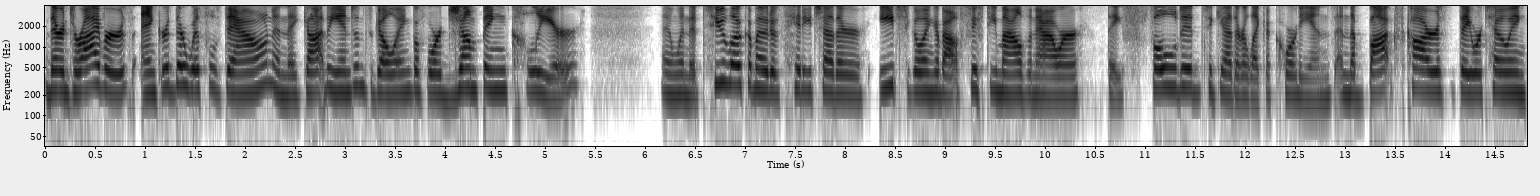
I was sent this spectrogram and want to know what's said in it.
Their drivers anchored their whistles down and they got the engines going before jumping clear. And when the two locomotives hit each other, each going about 50 miles an hour, they folded together like accordions, and the box cars they were towing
